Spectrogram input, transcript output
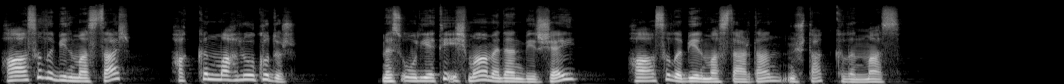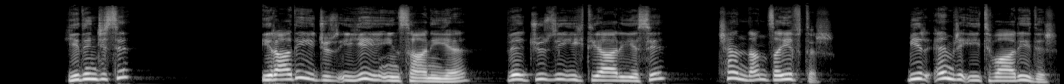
Hasılı bil mastar, hakkın mahlukudur mesuliyeti işmam eden bir şey, hasılı bir mastardan müştak kılınmaz. Yedincisi, irade-i cüz'iye-i insaniye ve cüz'i ihtiyariyesi çendan zayıftır. Bir emri itibaridir.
